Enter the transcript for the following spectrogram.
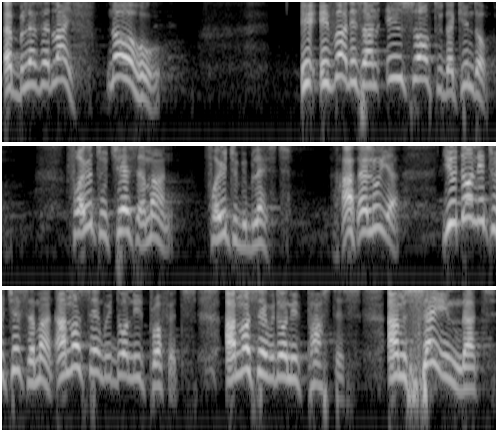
a blessed life. No. In fact, it's an insult to the kingdom for you to chase a man, for you to be blessed. Hallelujah. You don't need to chase a man. I'm not saying we don't need prophets. I'm not saying we don't need pastors. I'm saying that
